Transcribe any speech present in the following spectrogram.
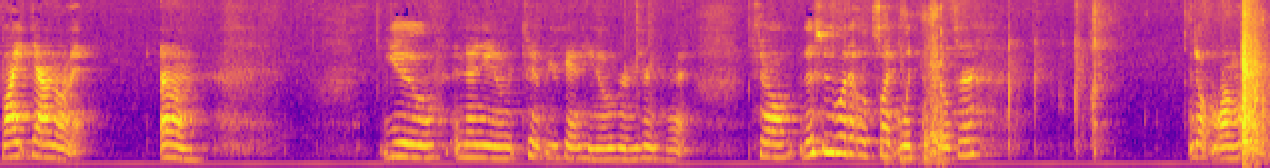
bite down on it um, you, and then you tip your canteen over and drink from it. So this is what it looks like with the filter. No, wrong one.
